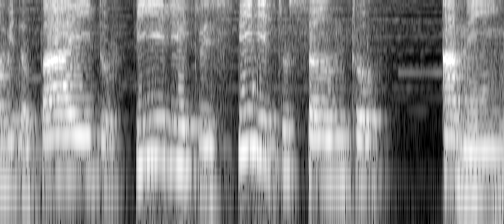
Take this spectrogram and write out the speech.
nome do Pai, do Filho e do Espírito Santo. Amém.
